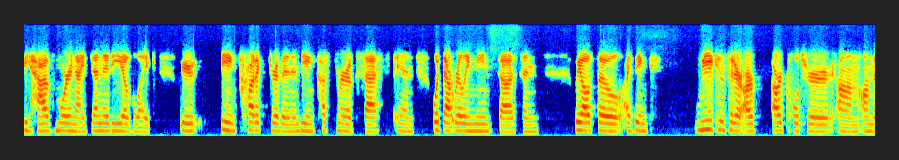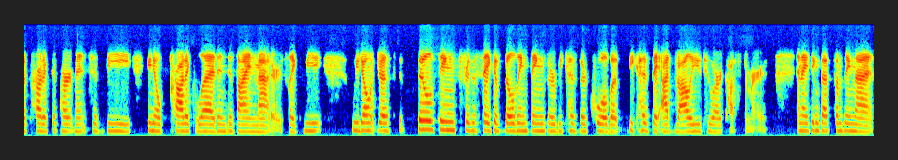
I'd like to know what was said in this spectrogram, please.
we have more an identity of like we're being product driven and being customer obsessed and what that really means to us. And we also, I think, we consider our our culture um, on the product department to be, you know, product led and design matters. Like we we don't just build things for the sake of building things or because they're cool, but because they add value to our customers. And I think that's something that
